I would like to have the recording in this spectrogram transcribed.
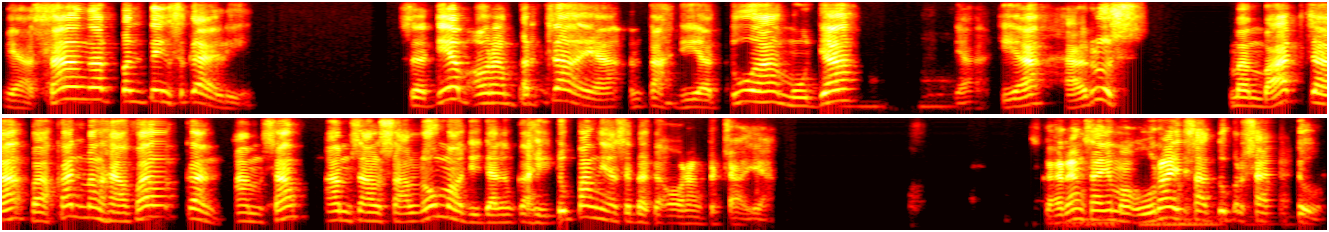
Ya, sangat penting sekali. Setiap orang percaya, entah dia tua, muda, ya, dia harus membaca bahkan menghafalkan Amsal Amsal Salomo di dalam kehidupannya sebagai orang percaya. Sekarang saya mau urai satu persatu,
